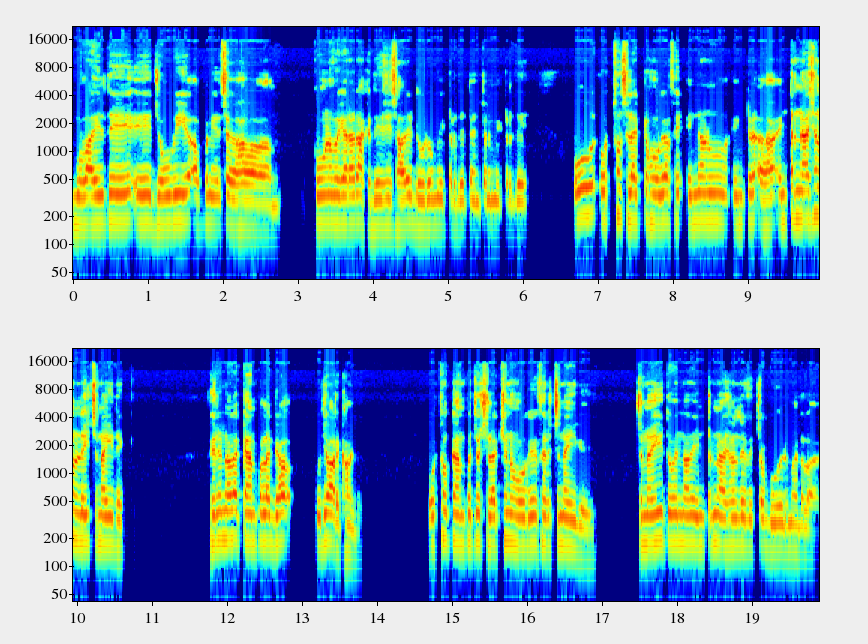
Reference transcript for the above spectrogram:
ਮੋਬਾਈਲ ਤੇ ਇਹ ਜੋ ਵੀ ਆਪਣੇ ਕੋਣ ਵਗੈਰਾ ਰੱਖਦੇ ਸੀ ਸਾਰੇ 2-2 ਮੀਟਰ ਦੇ 3-3 ਮੀਟਰ ਦੇ ਉਹ ਉੱਥੋਂ ਸਿਲੈਕਟ ਹੋ ਗਿਆ ਫਿਰ ਇਹਨਾਂ ਨੂੰ ਇੰਟਰਨੈਸ਼ਨਲ ਲਈ ਚੇਨਈ ਦੇ ਫਿਰ ਇਹਨਾਂ ਦਾ ਕੈਂਪ ਲੱਗਾ ਉਝਾਰਖੰਡ ਉੱਥੋਂ ਕੈਂਪ ਚੋਂ ਸਿਲੈਕਸ਼ਨ ਹੋ ਗਏ ਫਿਰ ਚੇਨਈ ਗਏ। ਚੇਨਈ ਤੋਂ ਇਹਨਾਂ ਨੇ ਇੰਟਰਨੈਸ਼ਨਲ ਦੇ ਵਿੱਚੋਂ 골ਡ ਮੈਡਲ ਆਇਆ।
